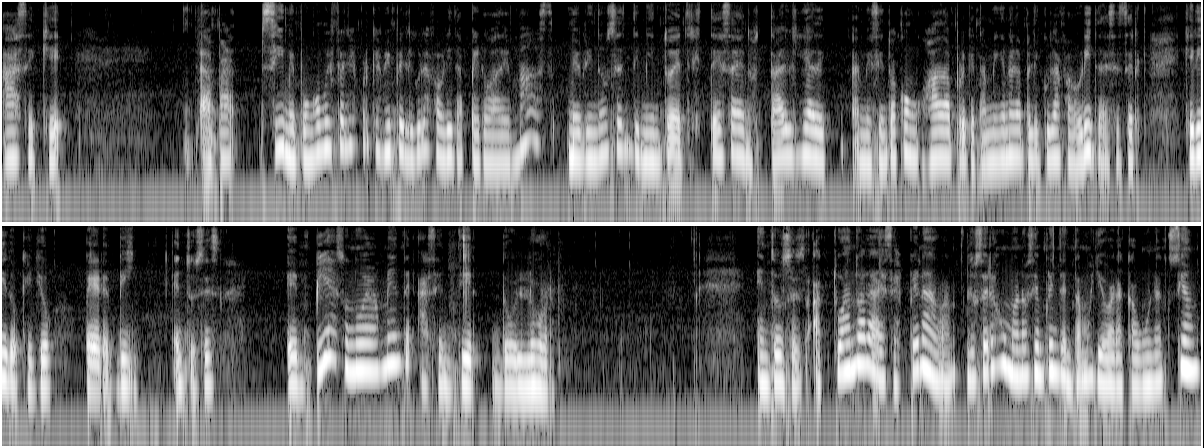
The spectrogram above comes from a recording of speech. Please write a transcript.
hace que, sí, me pongo muy feliz porque es mi película favorita, pero además me brinda un sentimiento de tristeza, de nostalgia, de, me siento acongojada porque también era la película favorita de ese ser querido que yo perdí. Entonces empiezo nuevamente a sentir dolor. Entonces, actuando a la desesperada, los seres humanos siempre intentamos llevar a cabo una acción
